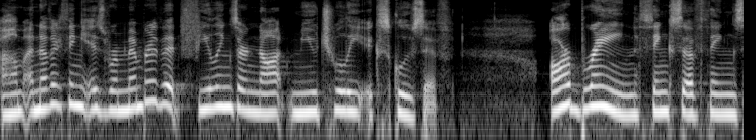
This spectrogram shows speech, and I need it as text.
Um, another thing is remember that feelings are not mutually exclusive. Our brain thinks of things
